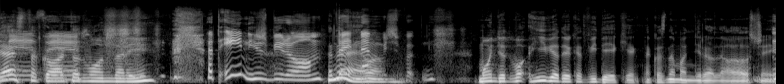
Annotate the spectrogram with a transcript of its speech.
elnézést. ezt akartad mondani. Hát én is bírom, De de, nem. nem, nem is... Mondjad, mo- hívjad őket vidékieknek, az nem annyira lealacsonyító.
